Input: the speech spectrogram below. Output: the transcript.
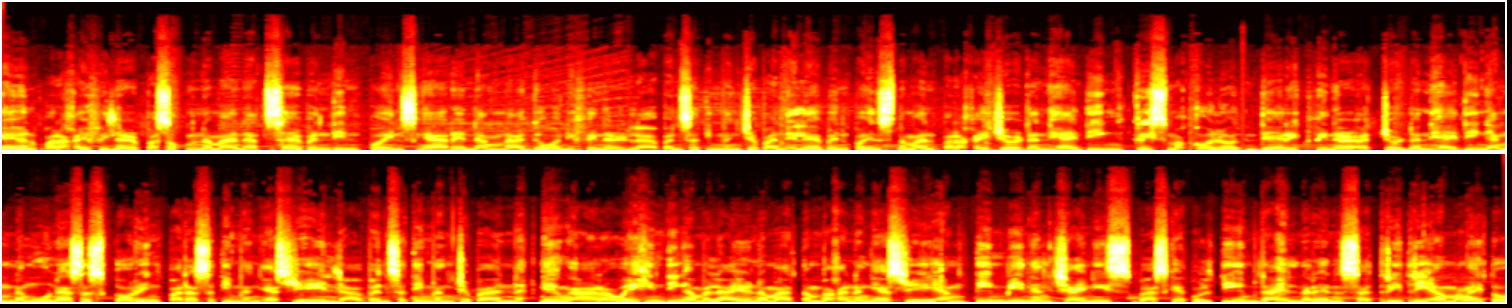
Ngayon para kay Finner pasok na naman at 17 points nga rin ang nagawa ni Finner laban sa team ng Japan. 11 points naman para kay Jordan Heading. Chris McCullough, Derek Finner at Jordan Heading ang nanguna sa scoring para sa team ng SGA laban sa team ng Japan. Ngayong araw ay hindi nga malayo na matambakan ng SGA ang Team B ng Chinese basketball team dahil na rin sa 3-3 ang mga ito,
